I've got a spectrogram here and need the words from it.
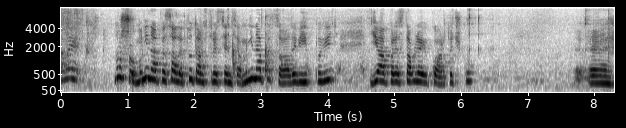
а ви. Ну що, мені написали, хто там з Тростянця? Мені написали відповідь. Я переставляю карточку е,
